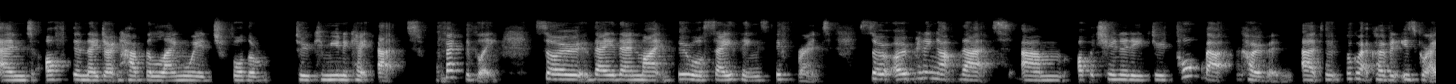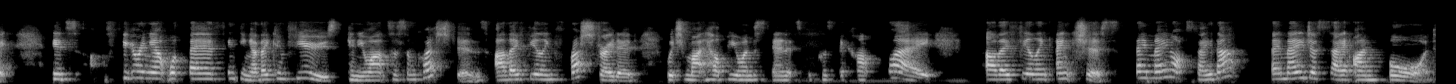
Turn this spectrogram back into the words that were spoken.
and often they don't have the language for the to communicate that effectively. So they then might do or say things different. So opening up that um, opportunity to talk about COVID, uh, to talk about COVID is great. It's figuring out what they're thinking. Are they confused? Can you answer some questions? Are they feeling frustrated, which might help you understand it's because they can't play? Are they feeling anxious? They may not say that. They may just say, I'm bored.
